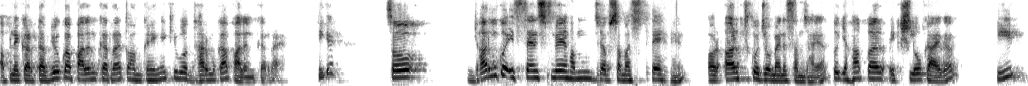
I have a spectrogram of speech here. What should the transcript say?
अपने कर्तव्यों का पालन कर रहा है तो हम कहेंगे कि वो धर्म का पालन कर रहा है। ठीक है? सो धर्म को इस सेंस में हम जब समझते हैं और अर्थ को जो मैंने समझाया तो यहाँ पर एक श्लोक आएगा कि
